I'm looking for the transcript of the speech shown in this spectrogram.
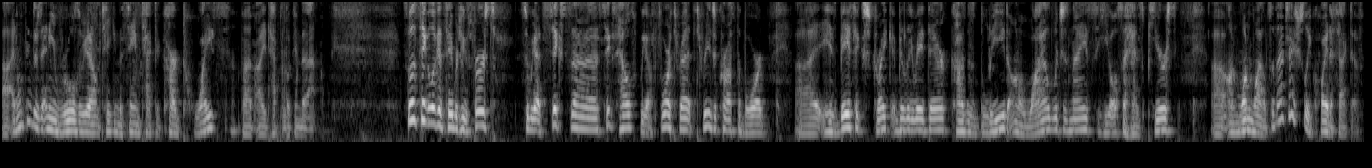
Uh, I don't think there's any rules about taking the same tactic card twice, but I'd have to look into that. So let's take a look at Sabretooth first. So we got six uh, six health, we got four threat, threes across the board. Uh, his basic strike ability right there causes bleed on a wild, which is nice. He also has pierce uh, on one wild, so that's actually quite effective.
